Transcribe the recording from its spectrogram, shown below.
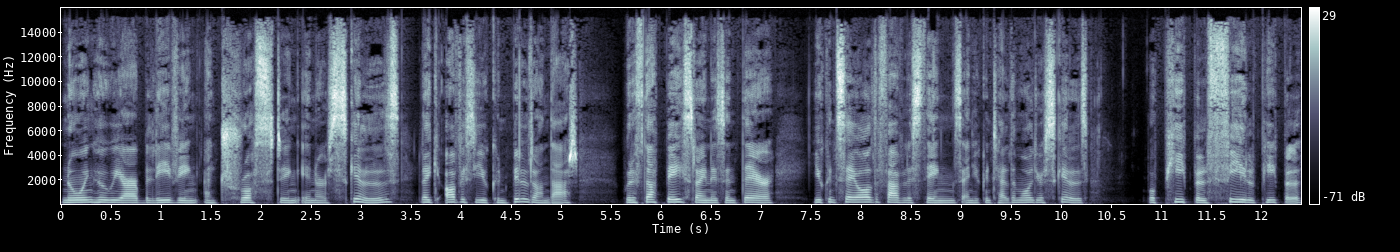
knowing who we are, believing and trusting in our skills, like obviously you can build on that. But if that baseline isn't there, you can say all the fabulous things and you can tell them all your skills, but people feel people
